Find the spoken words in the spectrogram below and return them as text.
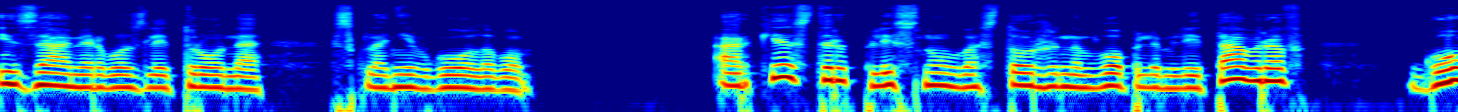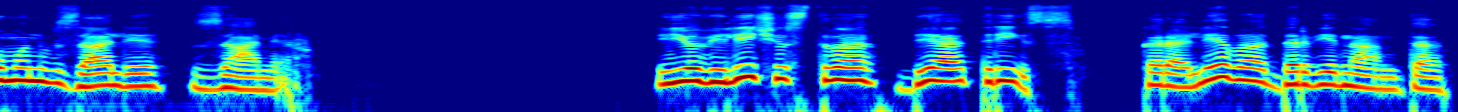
и замер возле трона, склонив голову. Оркестр плеснул восторженным воплем литавров, гомон в зале замер. Ее величество Беатрис, королева Дарвинанта,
